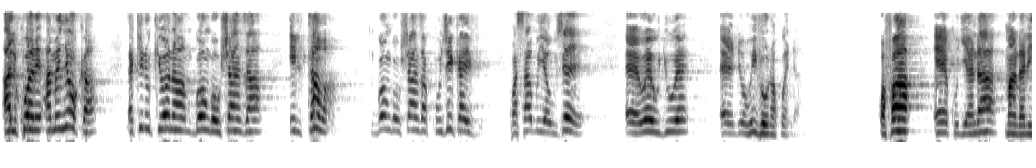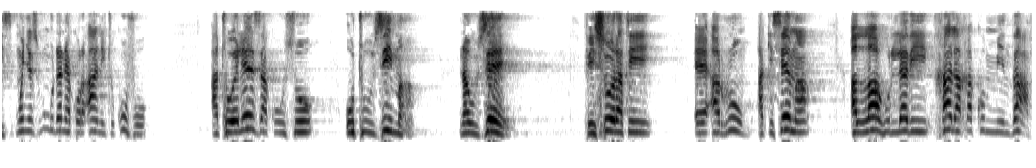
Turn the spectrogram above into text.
alikuwa ni, amenyoka lakini ukiona mgongo ushaanza iltawa. Mgongo ushaanza kukunjika hivi. Kwa sababu ya uzee e, we ujue e, ndio hivyo unakwenda. Wafaa e, kujiandaa maandalizi. Mwenyezi mungu ndani ya qurani tukufu atueleza kuhusu utu uzima na uzee. Fi surati e, ar-rum akisema Allahu alladhi khalaqakum min dha'f.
